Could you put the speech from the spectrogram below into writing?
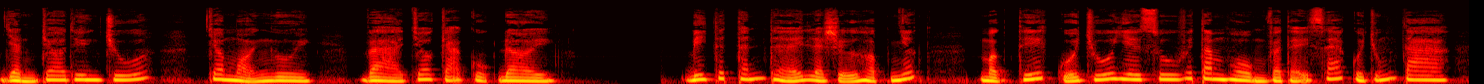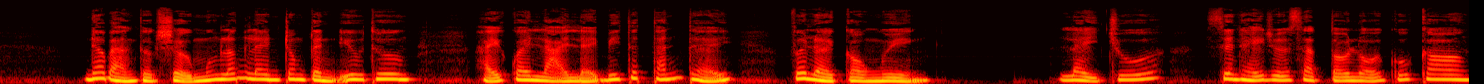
dành cho Thiên Chúa, cho mọi người và cho cả cuộc đời. Bí tích thánh thể là sự hợp nhất, mật thiết của Chúa Giêsu với tâm hồn và thể xác của chúng ta. Nếu bạn thực sự muốn lớn lên trong tình yêu thương, hãy quay lại lễ bí tích thánh thể với lời cầu nguyện. Lạy Chúa, xin hãy rửa sạch tội lỗi của con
